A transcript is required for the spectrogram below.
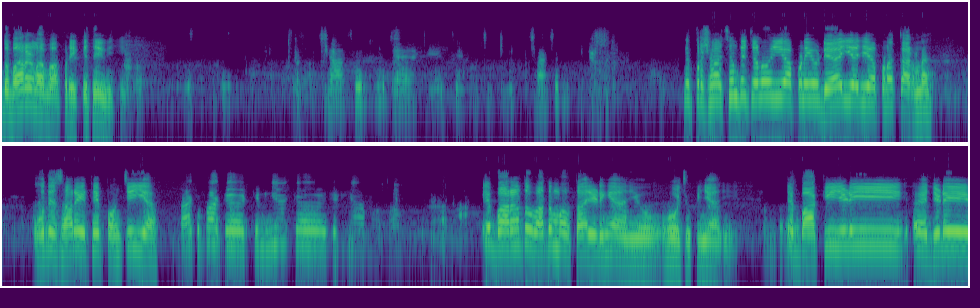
ਦੁਬਾਰਾ ਨਾ ਵਾਪਰੇ ਕਿਤੇ ਵੀ ਜੀ। ਸ਼ਾਸਨ ਨੂੰ ਲੈ ਕੇ ਨੂੰ ਤੇ ਪ੍ਰਸ਼ਾਸਨ ਤੇ ਚਲੋ ਜੀ ਆਪਣੇ ਉਹ ਡਿਆ ਹੀ ਆ ਜੀ ਆਪਣਾ ਕਰਨ। ਉਹਦੇ ਸਾਰੇ ਇੱਥੇ ਪਹੁੰਚੇ ਹੀ ਆ। ਲਗਭਗ ਕਿੰਨੀਆਂ ਕੁ ਜਿਹੜੀਆਂ ਮੌਤਾਂ ਇਹ 12 ਤੋਂ ਵੱਧ ਮੌਤਾਂ ਜਿਹੜੀਆਂ ਜੀ ਉਹ ਹੋ ਚੁੱਕੀਆਂ ਜੀ। ਤੇ ਬਾਕੀ ਜਿਹੜੀ ਜਿਹੜੇ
